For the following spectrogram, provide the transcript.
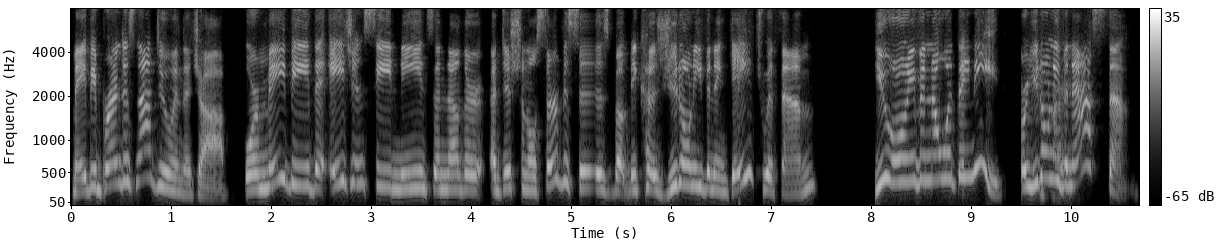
maybe Brenda's not doing the job. Or maybe the agency needs another additional services, but because you don't even engage with them, you don't even know what they need, or you don't right. even ask them.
